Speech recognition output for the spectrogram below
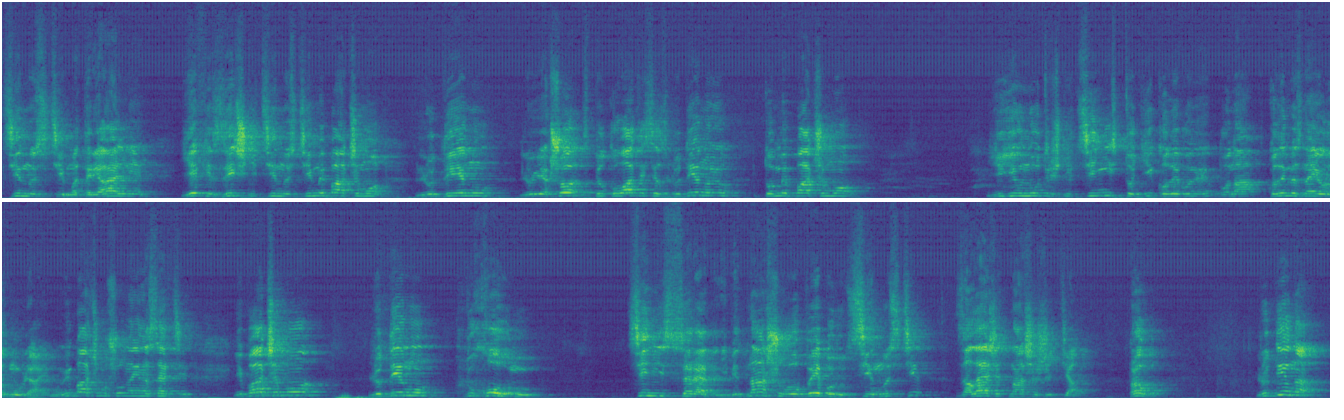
цінності матеріальні, є фізичні цінності. І ми бачимо людину, якщо спілкуватися з людиною, то ми бачимо її внутрішню цінність тоді, коли, вони- вона, коли ми з нею розмовляємо. Ми бачимо, що в неї на серці. І бачимо людину духовну цінність всередині. Від нашого вибору цінності залежить наше життя. Правда? Людина,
